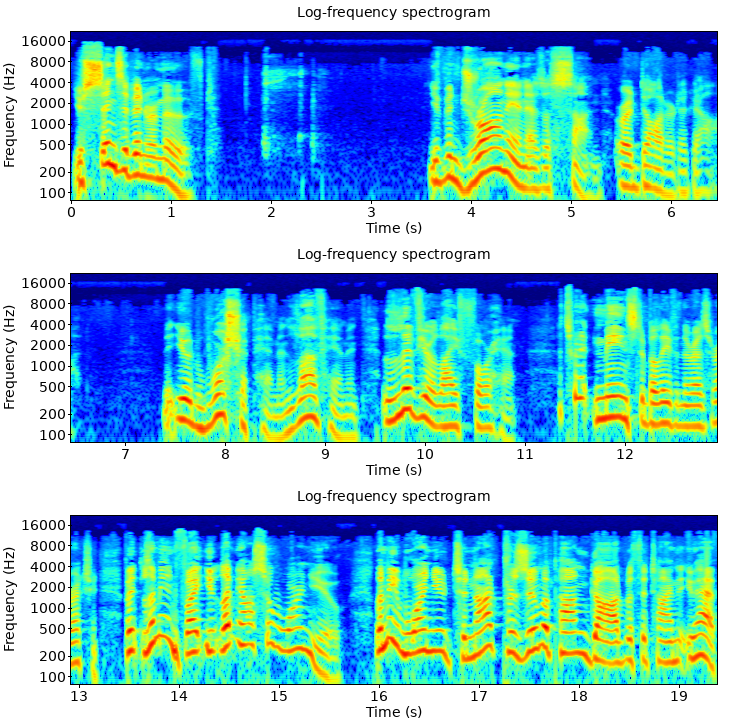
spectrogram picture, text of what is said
your sins have been removed. You've been drawn in as a son or a daughter to God. That you would worship Him and love Him and live your life for Him. That's what it means to believe in the resurrection. But let me invite you, let me also warn you. Let me warn you to not presume upon God with the time that you have.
